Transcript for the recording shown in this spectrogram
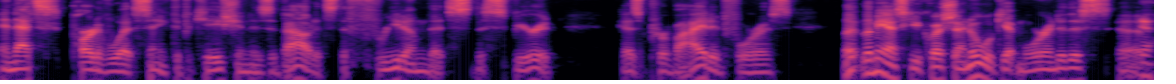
and that's part of what sanctification is about. It's the freedom that the spirit has provided for us. Let, let me ask you a question. I know we'll get more into this uh, yeah.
